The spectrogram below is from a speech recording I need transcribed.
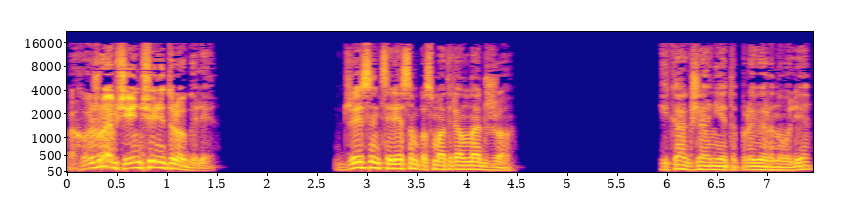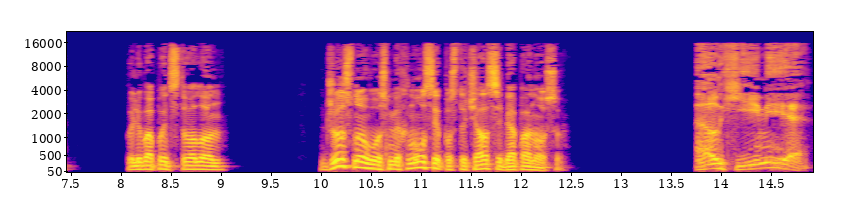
Похоже, вообще ничего не трогали. Джей с интересом посмотрел на Джо. «И как же они это провернули?» — полюбопытствовал он. Джо снова усмехнулся и постучал себя по носу. «Алхимия!»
